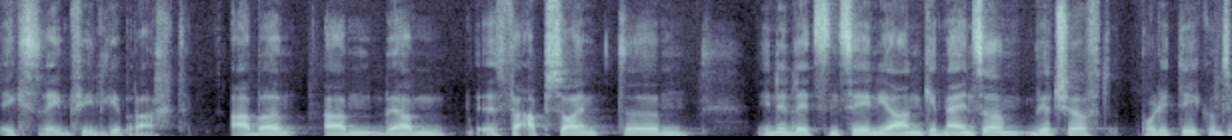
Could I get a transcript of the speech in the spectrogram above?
extrem viel gebracht. Aber ähm, wir haben es verabsäumt, ähm, in den letzten zehn Jahren gemeinsam, Wirtschaft, Politik und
